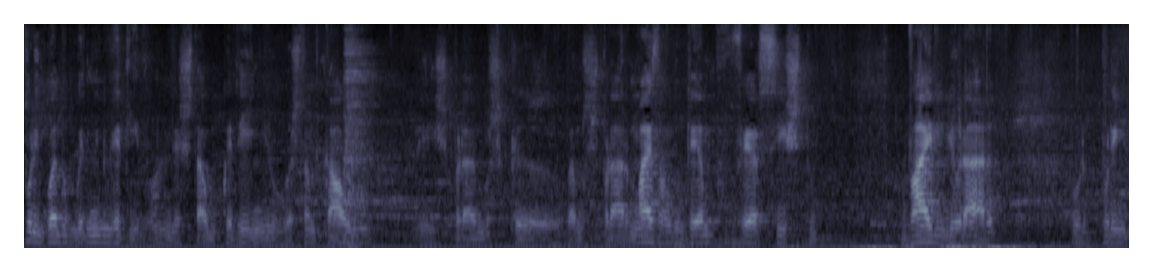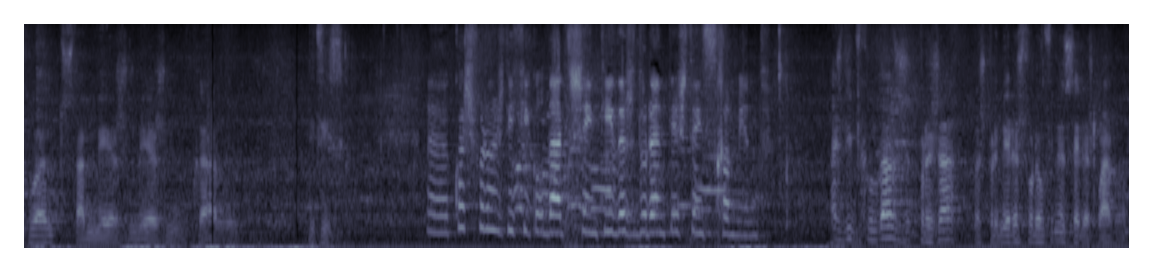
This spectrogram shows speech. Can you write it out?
Por enquanto, um bocadinho negativo. Ainda está um bocadinho bastante calmo e esperamos que vamos esperar mais algum tempo, ver se isto vai melhorar, porque por enquanto está mesmo, mesmo um bocado difícil. Uh, quais foram as dificuldades sentidas durante este encerramento? As dificuldades, para já, as primeiras foram financeiras, claro.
